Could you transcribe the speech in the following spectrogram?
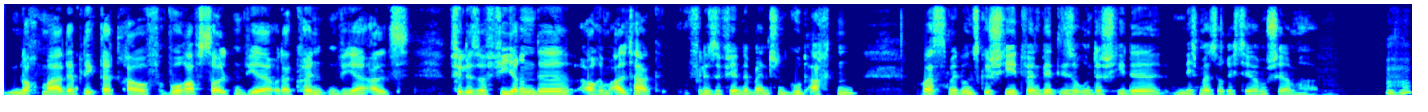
nochmal der Blick darauf, worauf sollten wir oder könnten wir als philosophierende, auch im Alltag philosophierende Menschen gut achten, was mit uns geschieht, wenn wir diese Unterschiede nicht mehr so richtig auf dem Schirm haben. Mhm.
